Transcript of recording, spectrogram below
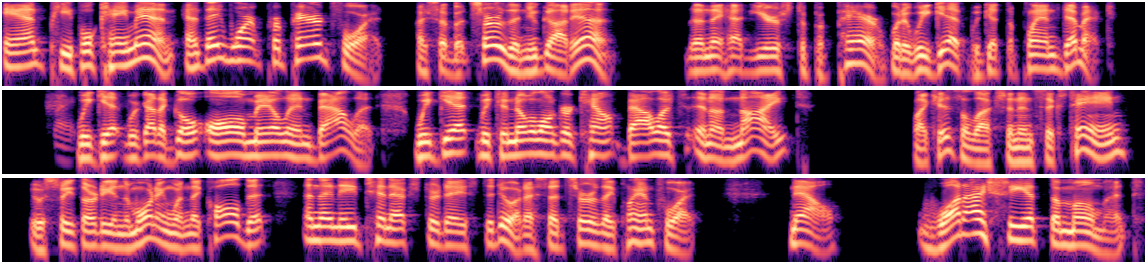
and people came in, and they weren't prepared for it." I said, "But sir, then you got in." Then they had years to prepare. What do we get? We get the pandemic. Right. We get we got to go all mail in ballot. We get we can no longer count ballots in a night, like his election in 16. It was 3:30 in the morning when they called it, and they need 10 extra days to do it. I said, sir, they planned for it. Now, What I see at the moment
